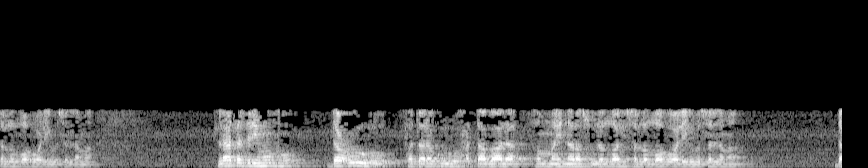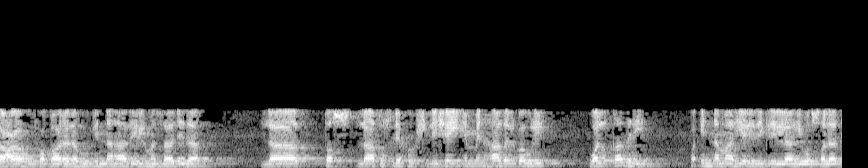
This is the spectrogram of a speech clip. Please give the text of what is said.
صلى الله عليه وسلم لا تدرموه دعوه فتركوه حتى بال ثم إن رسول الله صلى الله عليه وسلم دعاه فقال له إن هذه المساجد لا لا تصلح لشيء من هذا البول والقذر وإنما هي لذكر الله والصلاة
